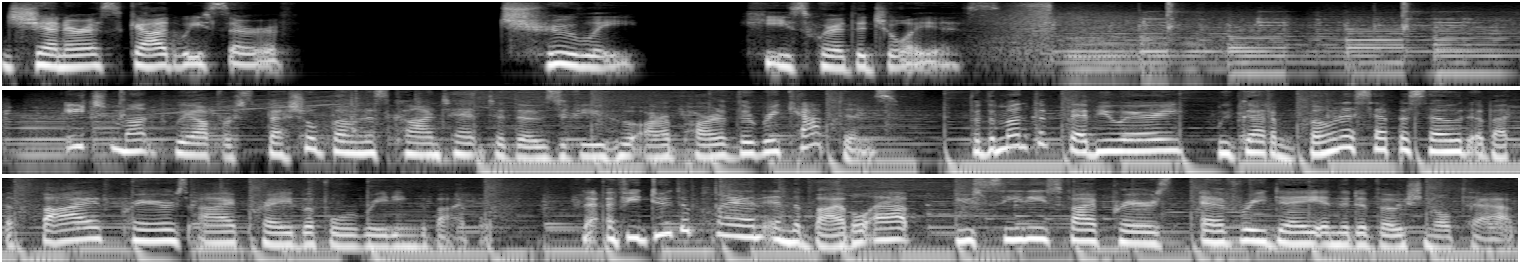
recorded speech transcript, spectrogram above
generous God we serve. Truly, He's where the joy is. Each month, we offer special bonus content to those of you who are a part of the Recaptains. For the month of February, we've got a bonus episode about the five prayers I pray before reading the Bible. Now, if you do the plan in the Bible app, you see these five prayers every day in the devotional tab.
